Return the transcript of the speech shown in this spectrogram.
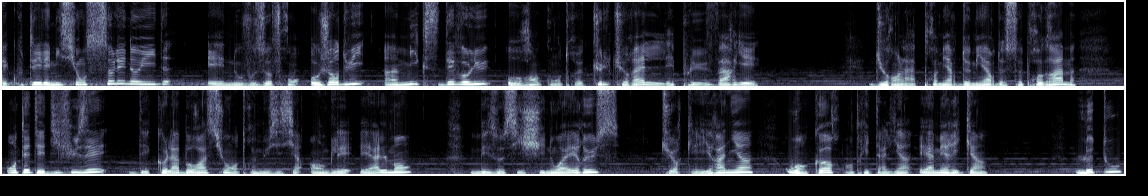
Écoutez l'émission Solénoïde et nous vous offrons aujourd'hui un mix dévolu aux rencontres culturelles les plus variées. Durant la première demi-heure de ce programme ont été diffusées des collaborations entre musiciens anglais et allemands, mais aussi chinois et russes, turcs et iraniens, ou encore entre italiens et américains. Le tout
